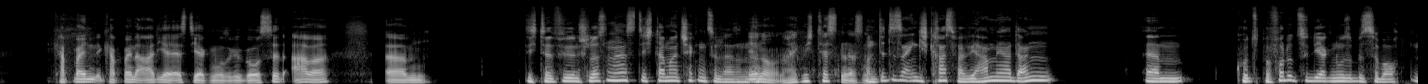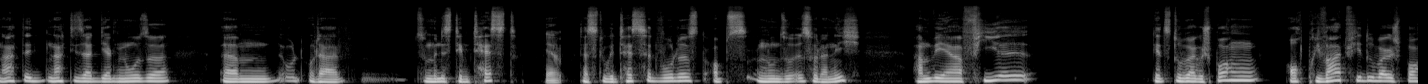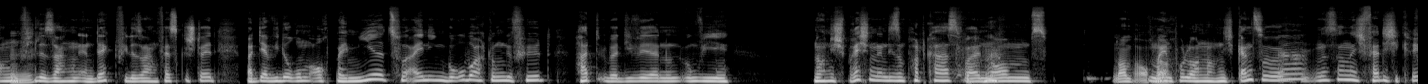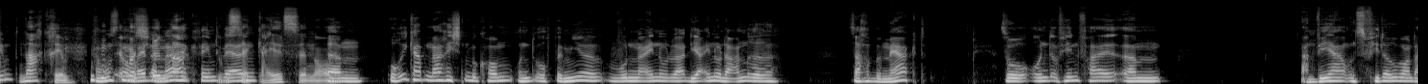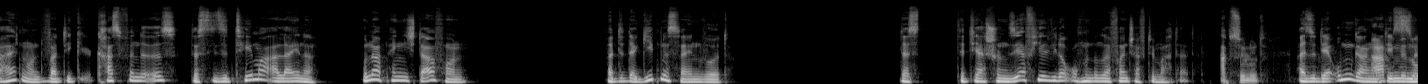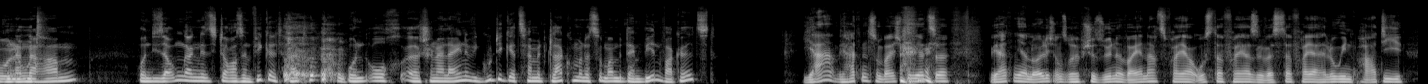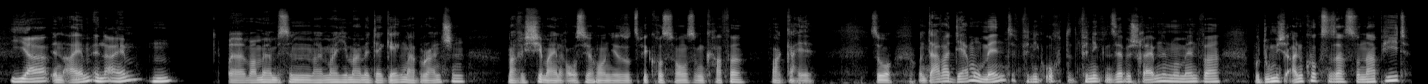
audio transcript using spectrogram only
ich habe mein, ich hab meine ADHS-Diagnose geghostet, aber ähm, Dich dafür entschlossen hast, dich da mal checken zu lassen. Ne? genau, dann habe ich mich testen lassen. Und das ist eigentlich krass, weil wir haben ja dann, ähm, kurz bevor du zur Diagnose bist, aber auch nach, de, nach dieser Diagnose ähm, oder zumindest dem Test, Ja. dass du getestet wurdest, ob es nun so ist oder nicht, haben wir ja viel jetzt drüber gesprochen, auch privat viel drüber gesprochen, Mhm. viele Sachen entdeckt, viele Sachen festgestellt, was ja wiederum auch bei mir zu einigen Beobachtungen geführt hat, über die wir ja nun irgendwie noch nicht sprechen in diesem Podcast, weil Norms Norm braucht mein noch. Pullover noch nicht ganz so, Ja. ist noch nicht fertig gecremt. Nachcremen. Da muss noch Immer weiter nachgecremt Du bist werden. der geilste Norm. Ähm, auch ich habe Nachrichten bekommen und auch bei mir wurden ein oder die eine oder andere Sache bemerkt. So, und auf jeden Fall ähm, haben wir ja uns viel darüber unterhalten. Und was ich krass finde, ist, dass dieses Thema alleine, unabhängig davon, was das Ergebnis sein wird, dass das ja schon sehr viel wieder auch mit unserer Freundschaft gemacht hat. Absolut. Also der Umgang, den wir Absolut. miteinander haben und dieser Umgang, der sich daraus entwickelt hat und auch äh, schon alleine, wie gut ich jetzt damit klarkomme, dass du mal mit deinem Bein wackelst. Ja, wir hatten zum Beispiel jetzt, äh, wir hatten ja neulich unsere hübsche Söhne Weihnachtsfeier, Osterfeier, Silvesterfeier, Halloween-Party Ja, in einem. in einem. Hm. Äh, waren wir ein bisschen, mal hier mal mit der Gang mal brunchen. Mal richtig mal einen rausgehauen, hier so zwei Croissants und Kaffee. War geil. So, und da war der Moment, finde ich auch, finde ich einen sehr beschreibenden Moment war, wo du mich anguckst und sagst so, na Pete,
